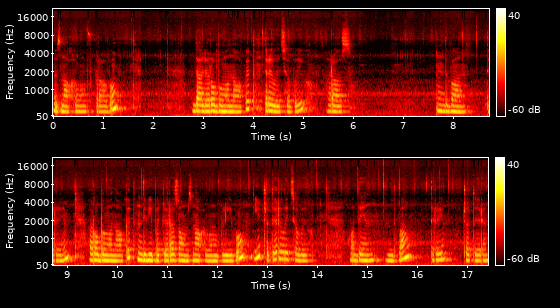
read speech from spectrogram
з нахилом вправо. Далі робимо накид, 3 лицьових, раз, два, три. Робимо накид, дві петлі разом з нахилом вліво і 4 лицьових. 1, 2, 3, 4.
